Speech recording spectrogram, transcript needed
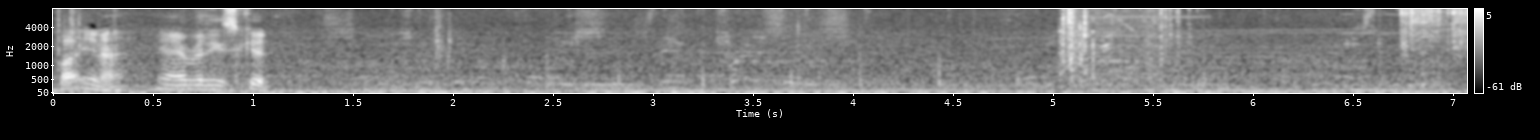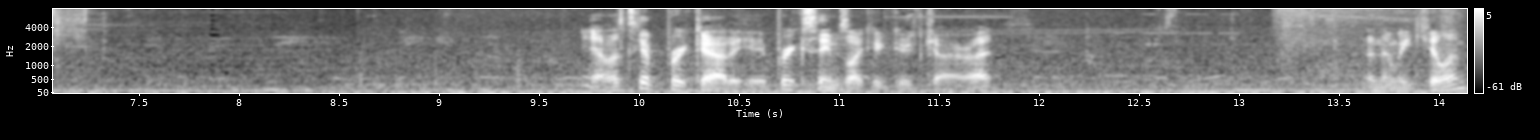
But you know, yeah, everything's good. Let's get Brick out of here. Brick seems like a good guy, right? And then we kill him?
